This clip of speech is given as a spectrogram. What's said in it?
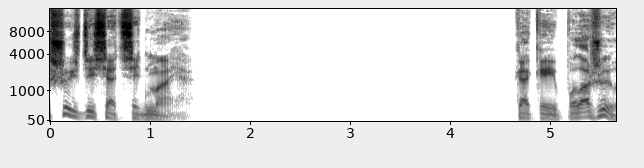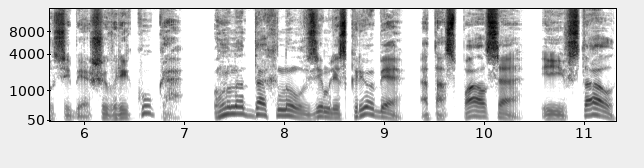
67 Как и положил себе Шеврикука, он отдохнул в землескребе, отоспался и встал,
